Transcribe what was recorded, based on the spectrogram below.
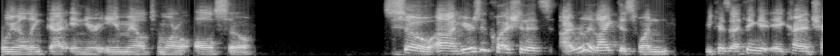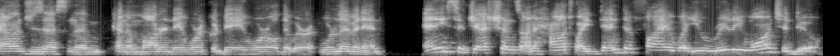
we're going to link that in your email tomorrow also. So uh, here's a question that's, I really like this one because I think it, it kind of challenges us in the kind of modern day workaday world that we're, we're living in. Any suggestions on how to identify what you really want to do?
